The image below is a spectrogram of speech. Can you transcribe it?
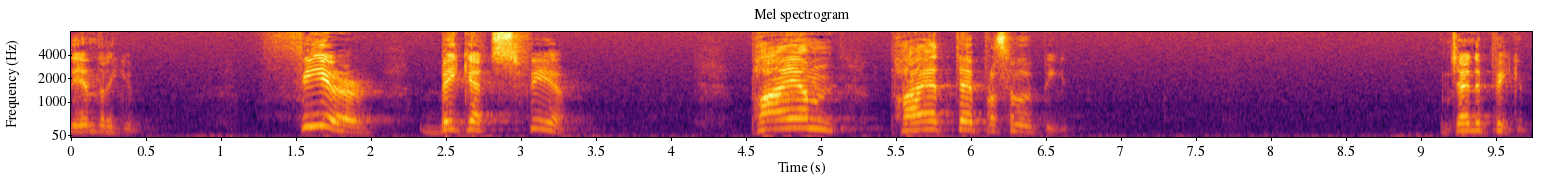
നിയന്ത്രിക്കും ഫിയർ ബിഗറ്റ്സ് ഫിയർ ഭയം ഭയത്തെ പ്രസവിപ്പിക്കും ജനിപ്പിക്കും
